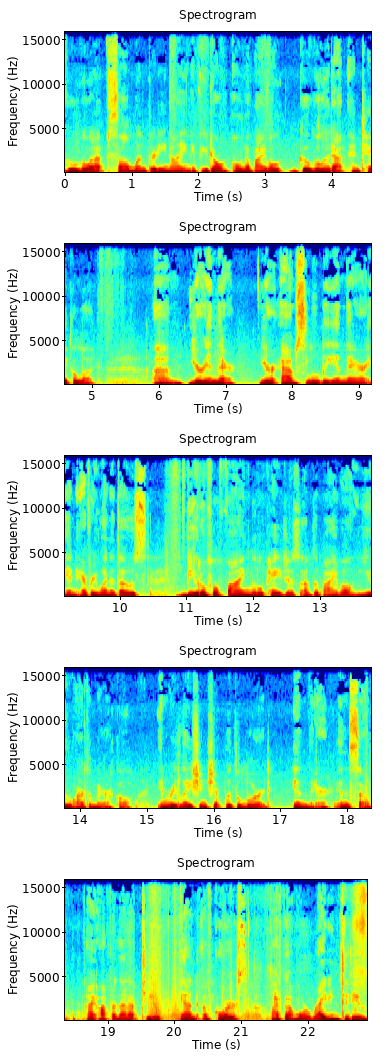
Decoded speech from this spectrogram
Google up Psalm 139. If you don't own a Bible, Google it up and take a look. Um, you're in there. You're absolutely in there in every one of those beautiful, fine little pages of the Bible. You are the miracle in relationship with the Lord in there. And so I offer that up to you. And of course, I've got more writing to do.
